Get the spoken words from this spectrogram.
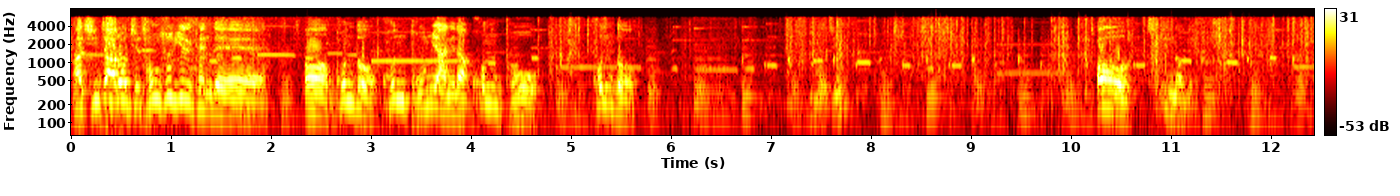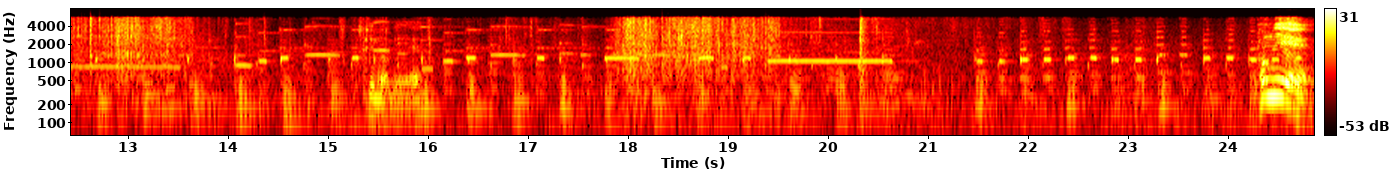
아 진짜로 지금 성수기일 텐데. 어 콘도. 콘돔이 아니라 콘도. 콘도. 뭐지? 어 치킨 너겟. 치킨 너겟. 형님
